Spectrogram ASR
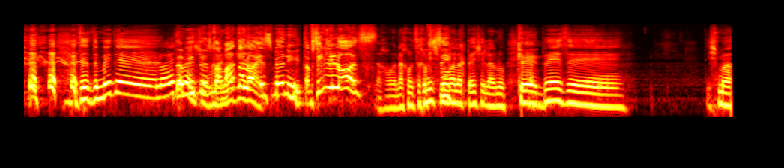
אתה תמיד אה, לועס תמיד משהו. יש לך, מה אתה? לועס, בני? תפסיק ללעוס. נכון, אנחנו צריכים. לשמור על הפה שלנו. כן. הפה זה... תשמע,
